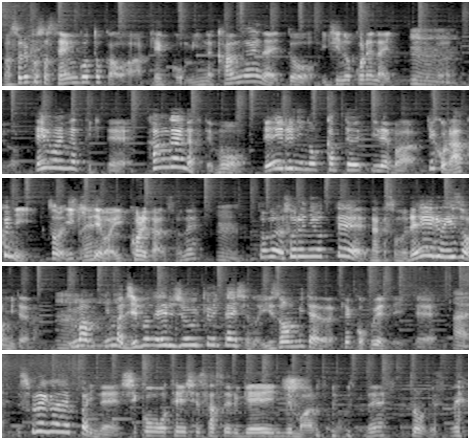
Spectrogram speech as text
まあ、それこそ戦後とかは結構みんな考えないと生き残れないっていうところなんだけど、平和になってきて考えなくてもレールに乗っかっていれば結構楽に生きてはいこれたんですよね。うん、そのそれによってなんかそのレール依存みたいな、うん。今今自分がいる状況に対しての依存みたいなのが結構増えていてはい、それがやっぱりね思考を停止させる原因でもあると思うんですよね。そうですね。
